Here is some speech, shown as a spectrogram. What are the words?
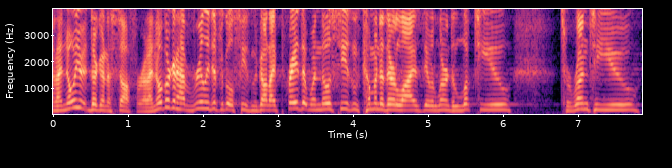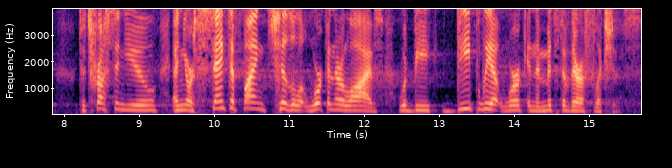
And I know they're going to suffer, and I know they're going to have really difficult seasons. God, I pray that when those seasons come into their lives, they would learn to look to you, to run to you, to trust in you, and your sanctifying chisel at work in their lives would be deeply at work in the midst of their afflictions.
